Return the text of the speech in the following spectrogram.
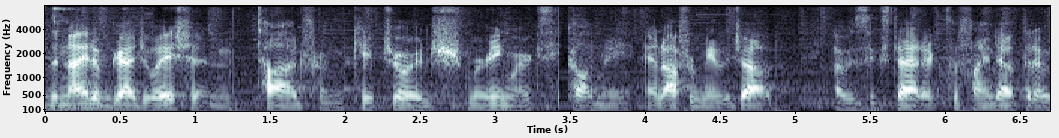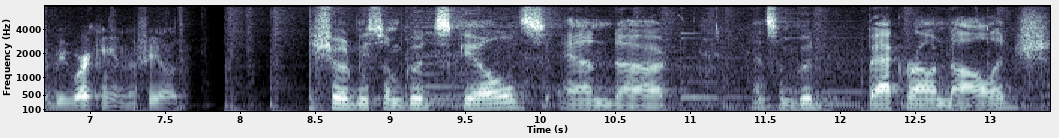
The night of graduation, Todd from Cape George Marine Works called me and offered me the job. I was ecstatic to find out that I would be working in the field. He showed me some good skills and, uh, and some good background knowledge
